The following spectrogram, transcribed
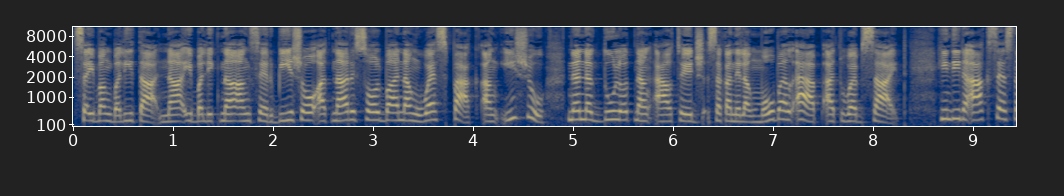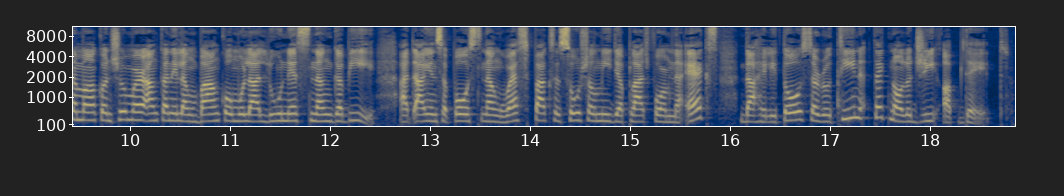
Sa ibang balita, naibalik na ang serbisyo at naresolba ng Westpac ang issue na nagdulot ng outage sa kanilang mobile app at website. Hindi na access ng mga consumer ang kanilang bangko mula lunes ng gabi at ayon sa post ng Westpac sa social media platform na X dahil ito sa routine technology update.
